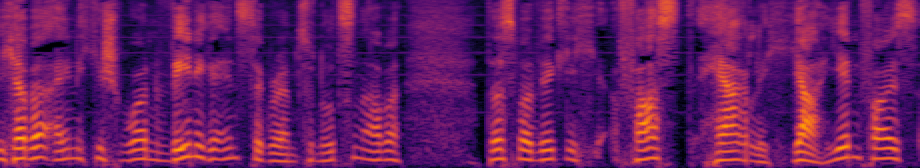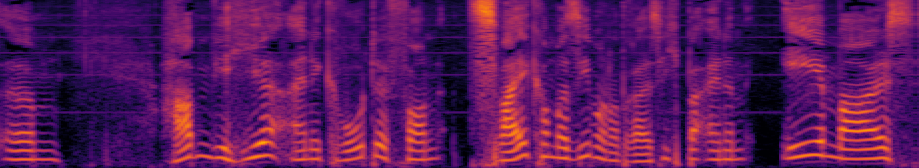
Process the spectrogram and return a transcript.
Ich habe eigentlich geschworen, weniger Instagram zu nutzen, aber das war wirklich fast herrlich. Ja, jedenfalls ähm, haben wir hier eine Quote von 2,37 bei einem ehemals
